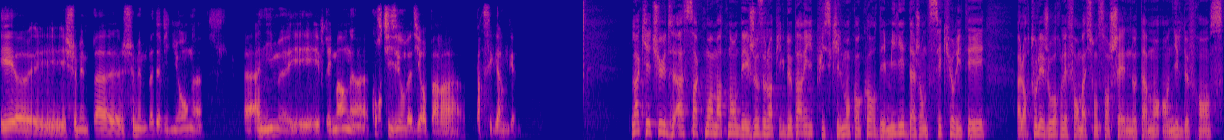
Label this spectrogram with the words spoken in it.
Et, euh, et chemin pas, chemin bas d'Avignon euh, à Nîmes est, vraiment courtisé, on va dire, par, par ces gangs. L'inquiétude à cinq mois maintenant des Jeux Olympiques de Paris, puisqu'il manque encore des milliers d'agents de sécurité. Alors tous les jours, les formations s'enchaînent, notamment en Ile-de-France.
